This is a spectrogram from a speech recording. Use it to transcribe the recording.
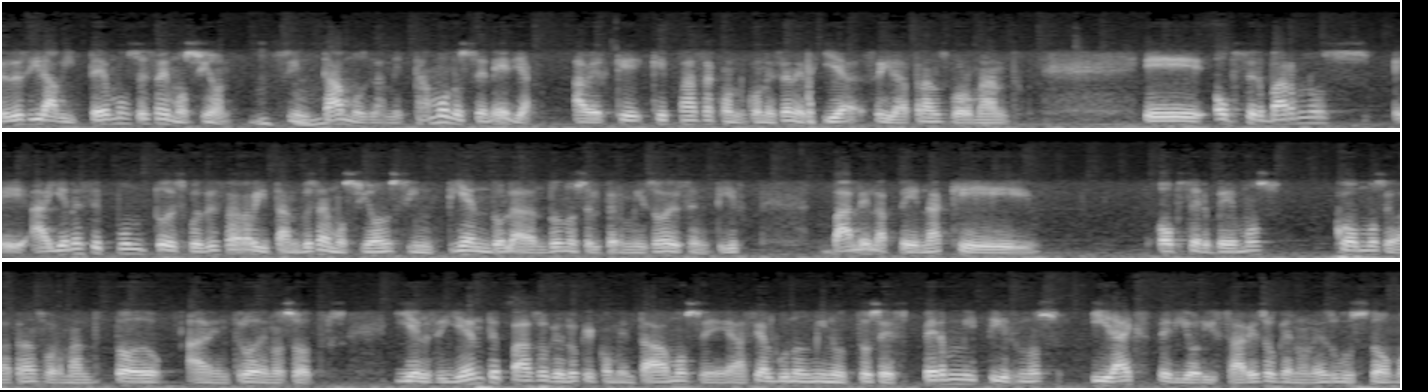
Es decir, habitemos esa emoción, sintámosla, metámonos en ella, a ver qué, qué pasa con, con esa energía, se irá transformando. Eh, observarnos eh, ahí en ese punto, después de estar habitando esa emoción, sintiéndola, dándonos el permiso de sentir, vale la pena que observemos cómo se va transformando todo adentro de nosotros. Y el siguiente paso, que es lo que comentábamos eh, hace algunos minutos, es permitirnos ir a exteriorizar eso que no nos gustó,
